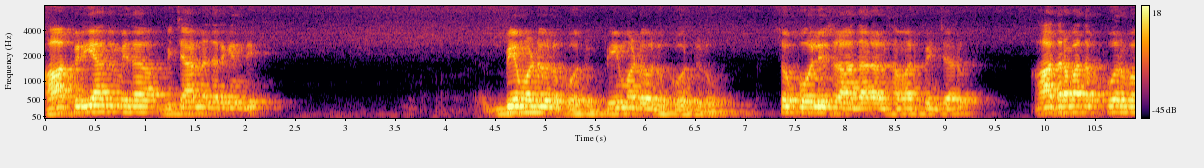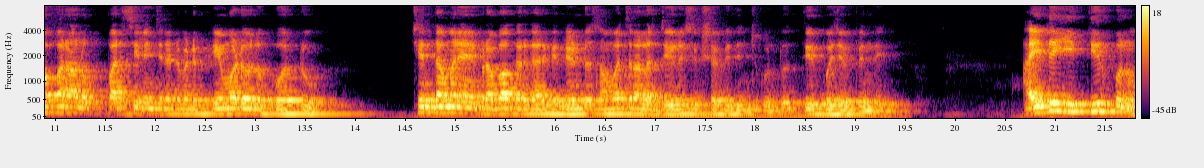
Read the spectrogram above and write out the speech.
ఆ ఫిర్యాదు మీద విచారణ జరిగింది. భీమడోలు కోర్టు భీమడోలు కోర్టులో. సో పోలీసులు ఆధారాలు సమర్పించారు. ఆ తర్వాత పూర్వపరాలు పరిశీలించినటువంటి భీమడోలు కోర్టు చింతమనేని ప్రభాకర్ గారికి రెండు సంవత్సరాల జైలు శిక్ష విధించుకుంటూ తీర్పు చెప్పింది. అయితే ఈ తీర్పును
